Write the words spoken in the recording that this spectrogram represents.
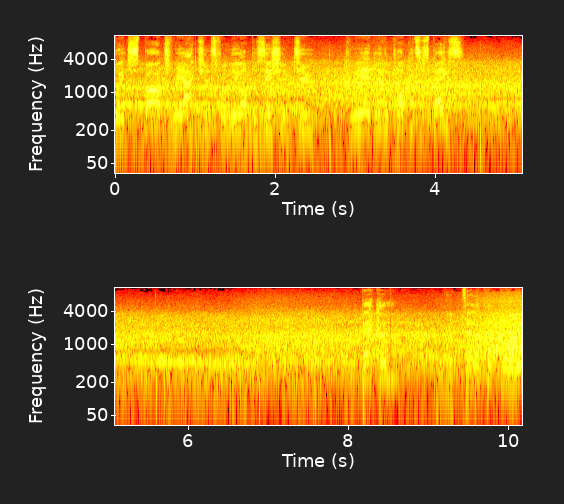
which sparks reactions from the opposition to create little pockets of space. Beckham with a delicate ball.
